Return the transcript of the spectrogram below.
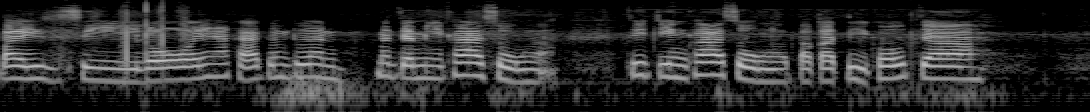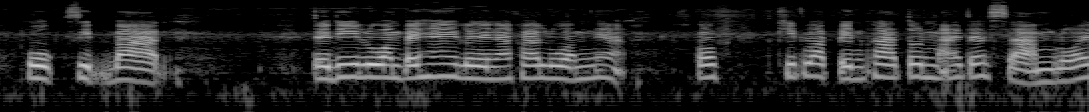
ไปสี่ร้อยนะคะ เพื่อนๆ มันจะมีค่าส่งอะที่จริงค่าส่งอะปกติเขาจะหกสิบบาท แต่ดีรวมไปให้เลยนะคะ รวมเนี่ย ก็คิดว่าเป็นค่าต้นไม้แต่สามร้อย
